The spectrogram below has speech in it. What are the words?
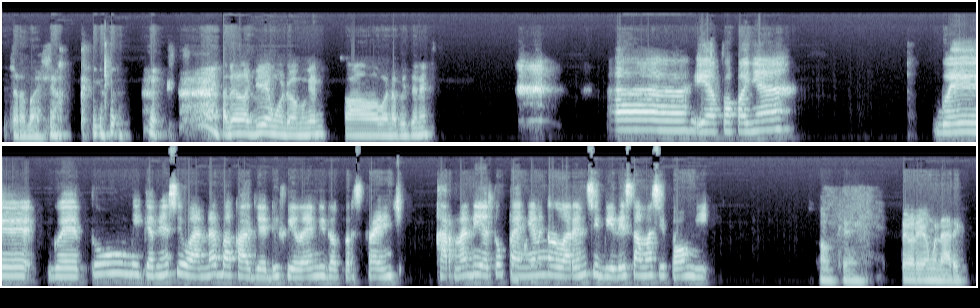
bicara banyak. ada lagi yang mau diomongin soal Wanda Vision eh ya pokoknya gue gue tuh mikirnya si Wanda bakal jadi villain di Doctor Strange karena dia tuh pengen ngeluarin si Billy sama si Tommy. Oke, teori yang menarik.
